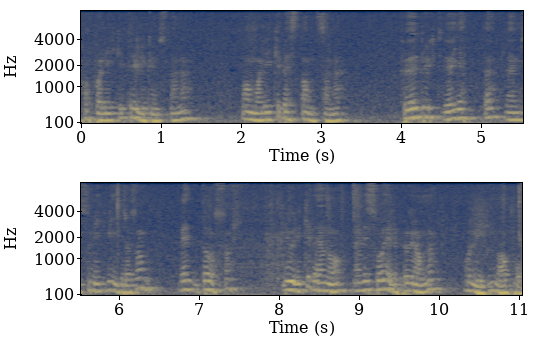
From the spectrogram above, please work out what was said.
Pappa liker tryllekunstnerne. Mamma liker best danserne. Før brukte vi å gjette hvem som gikk videre og sånn. Vedde også. Vi gjorde ikke det nå, men vi så hele programmet, og lyden var på.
